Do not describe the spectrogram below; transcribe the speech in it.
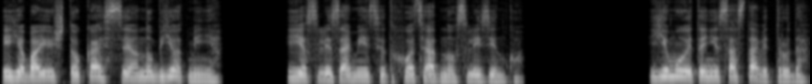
и я боюсь, что Кассиан убьет меня, если заметит хоть одну слезинку. Ему это не составит труда.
